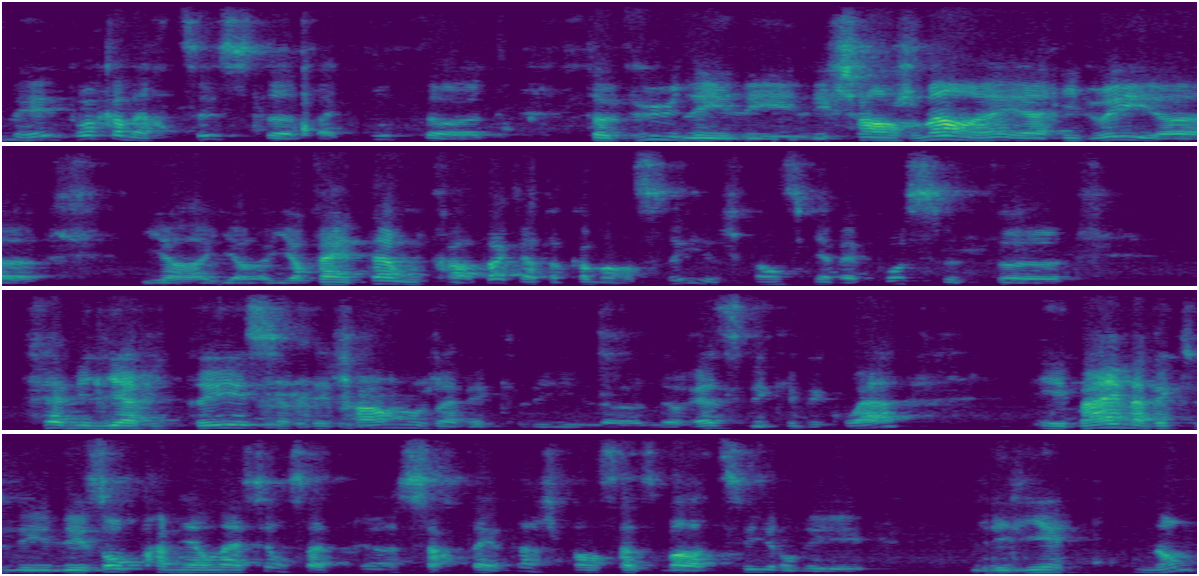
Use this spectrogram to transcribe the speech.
Mais toi, comme artiste, tu as, vu les, changements hein, arriver euh, il, y a, il, 20 ans ou 30 ans quand tu as commencé. Je pense qu'il n'y avait pas cette familiarité, cet échange avec le, reste des Québécois. et même avec les, autres Premières Nations, ça prend un certain temps, je pense, à se bâtir les, les liens, non?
